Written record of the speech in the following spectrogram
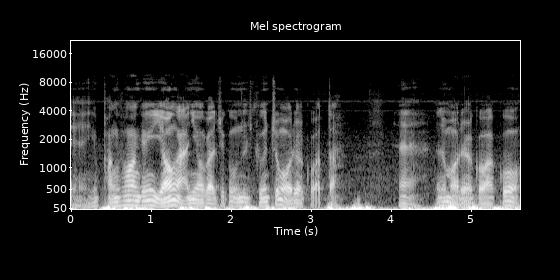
예, 방송 환경이 영 아니어 가지고 오늘 그건 좀 어려울 것 같다. 예, 좀 어려울 것 같고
